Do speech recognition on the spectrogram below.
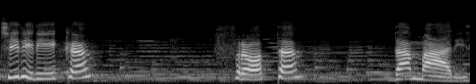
Tiririca, Frota, Damares.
